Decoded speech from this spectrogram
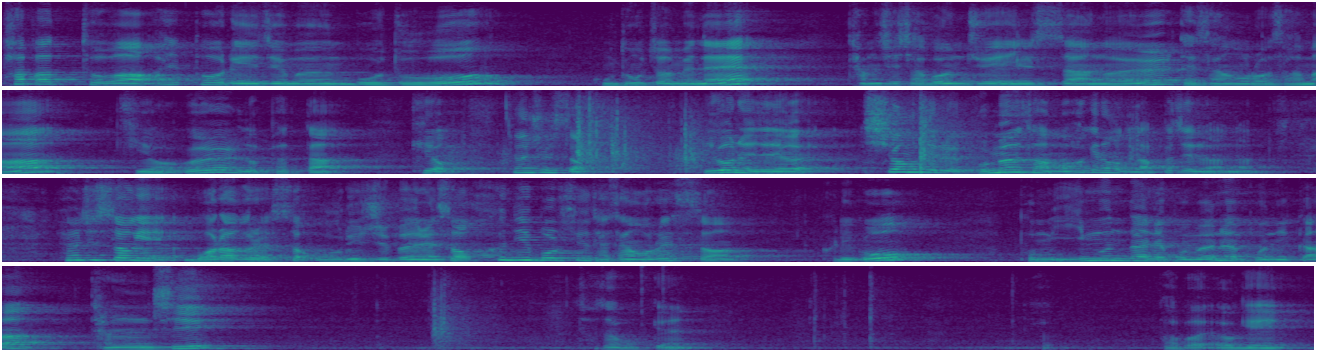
파바트와 하이퍼리즘은 모두 공통점이네. 당시 자본주의 일상을 대상으로 삼아 기억을 높였다. 기억, 현실성. 이거는 이제 내가 시험지를 보면서 한번 확인하는 것도 나쁘지는 않아. 현실성이 뭐라 그랬어? 우리 주변에서 흔히 볼 수 있는 대상으로 했어. 그리고 이 문단에 보면은 보니까 당시 찾아볼게. 봐봐 여기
